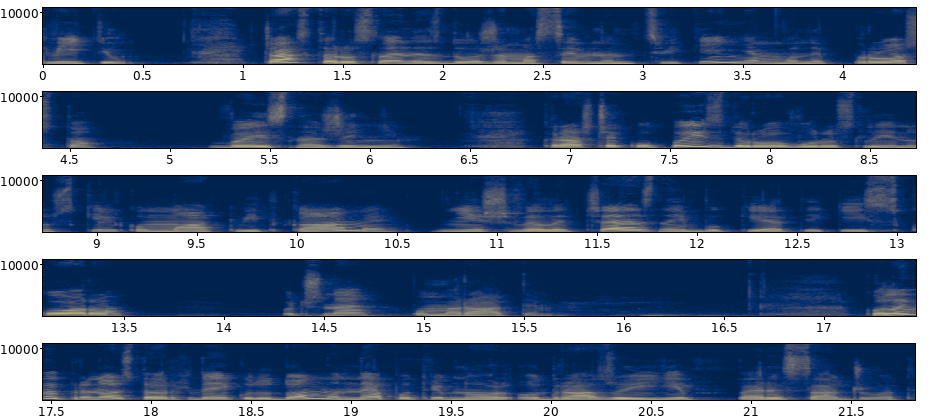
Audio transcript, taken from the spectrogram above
квітів. Часто рослини з дуже масивним цвітінням, вони просто виснажені. Краще купи здорову рослину з кількома квітками, ніж величезний букет, який скоро почне помирати. Коли ви приносите орхідейку додому, не потрібно одразу її пересаджувати,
